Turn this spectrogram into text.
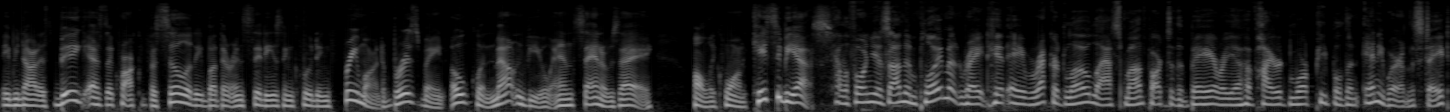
Maybe not as big as the Crockett facility, but they're in cities including Fremont, Brisbane, Oakland, Mountain View, and San Jose. Holly Quan, KCBS. California's unemployment rate hit a record low last month. Parts of the Bay Area have hired more people than anywhere in the state.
